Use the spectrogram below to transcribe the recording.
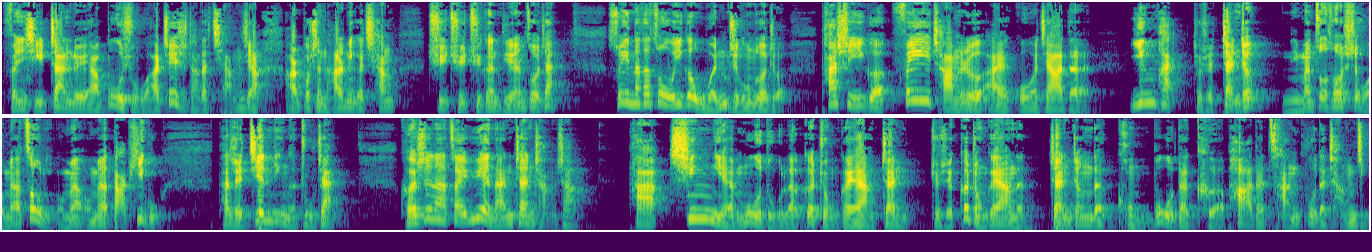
分析战略啊、部署啊，这是他的强项，而不是拿着那个枪去去去跟敌人作战。所以呢，他作为一个文职工作者，他是一个非常热爱国家的鹰派，就是战争，你们做错事，我们要揍你，我们要我们要打屁股，他是坚定的主战。可是呢，在越南战场上，他亲眼目睹了各种各样战。就是各种各样的战争的恐怖的、可怕的、残酷的场景。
